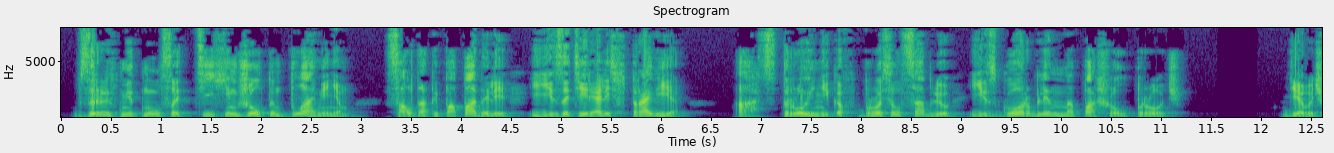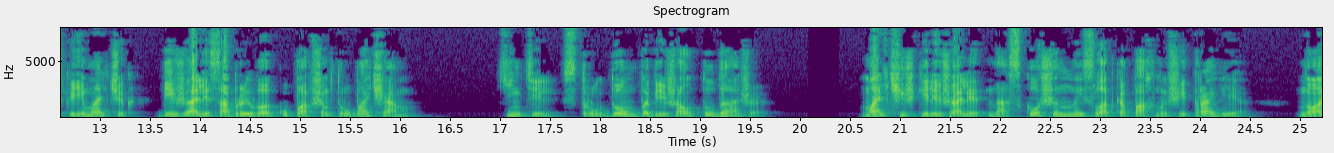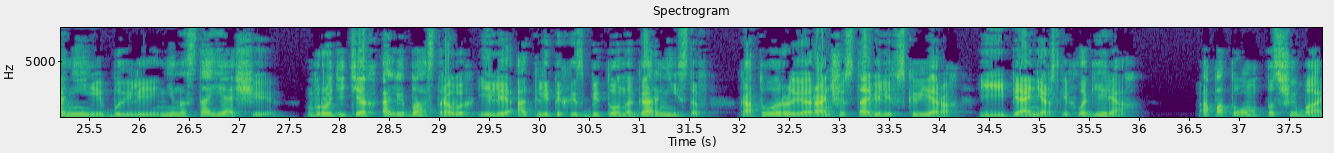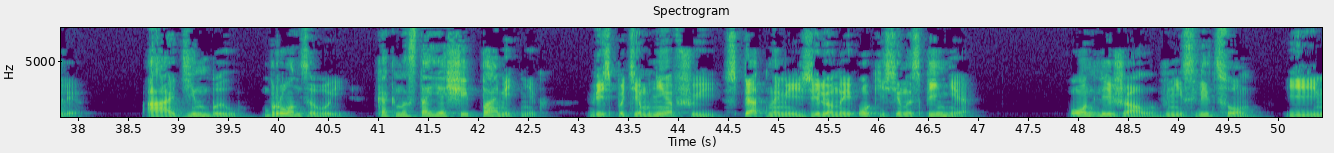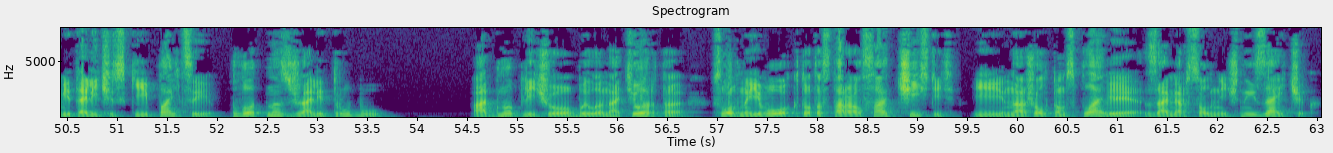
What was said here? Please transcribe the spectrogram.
Взрыв метнулся тихим желтым пламенем, солдаты попадали и затерялись в траве, а Стройников бросил саблю и сгорбленно пошел прочь. Девочка и мальчик бежали с обрыва к упавшим трубачам. Кинтель с трудом побежал туда же. Мальчишки лежали на скошенной сладко пахнущей траве, но они были не настоящие, вроде тех алебастровых или отлитых из бетона гарнистов, которые раньше ставили в скверах и пионерских лагерях, а потом посшибали. А один был бронзовый, как настоящий памятник, весь потемневший, с пятнами зеленой окиси на спине. Он лежал вниз лицом, и металлические пальцы плотно сжали трубу. Одно плечо было натерто, словно его кто-то старался очистить, и на желтом сплаве замер солнечный зайчик.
